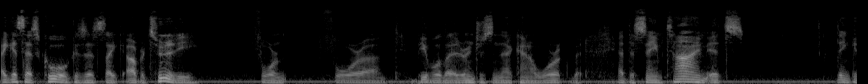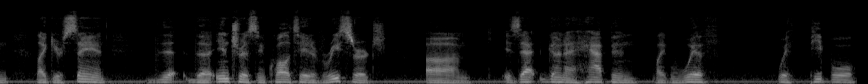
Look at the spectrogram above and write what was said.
I guess that's cool because that's like opportunity for for uh, people that are interested in that kind of work. But at the same time, it's thinking, like you're saying, the the interest in qualitative research um, is that going to happen like with with people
